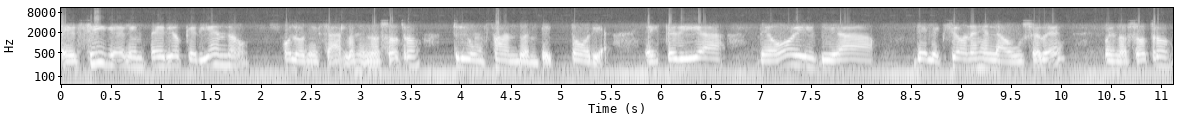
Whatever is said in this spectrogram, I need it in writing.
Eh, sigue el imperio queriendo colonizarlos y nosotros triunfando en victoria. Este día de hoy, día de elecciones en la UCB, pues nosotros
